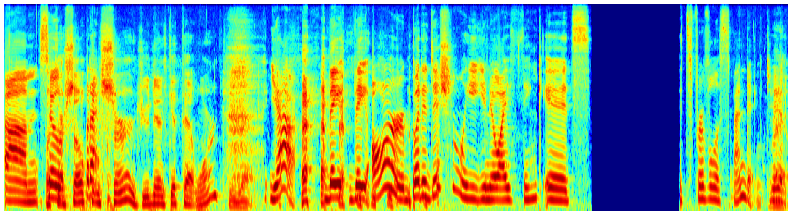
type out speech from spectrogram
Um, But so, they're so but I- concerned you didn't get that warranty yet. yeah, they they are. But additionally, you know, I think it's it's frivolous spending too. Right,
